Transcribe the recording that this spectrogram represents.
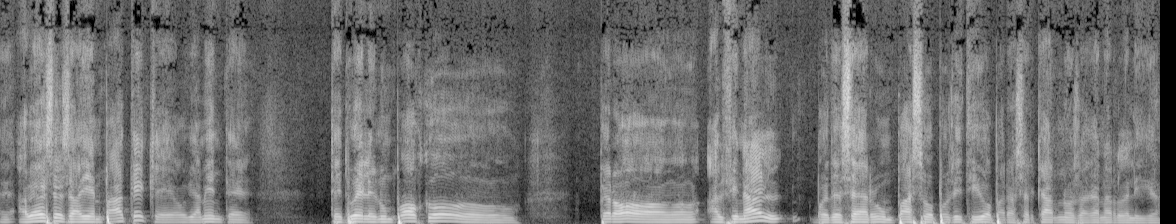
eh, a veces hay empate que obviamente te duelen un poco, pero al final puede ser un paso positivo para acercarnos a ganar la liga.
